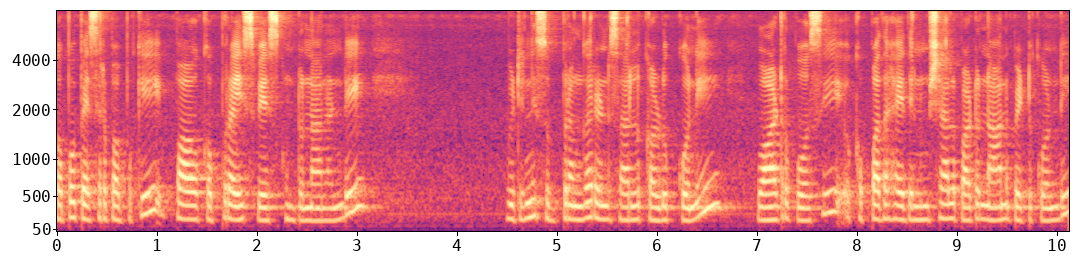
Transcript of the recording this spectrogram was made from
కప్పు పెసరపప్పుకి పావు కప్పు రైస్ వేసుకుంటున్నానండి. వీటిని శుభ్రంగా రెండుసార్లు కడుక్కొని వాటర్ పోసి ఒక పదహైదు నిమిషాల పాటు నానబెట్టుకోండి.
